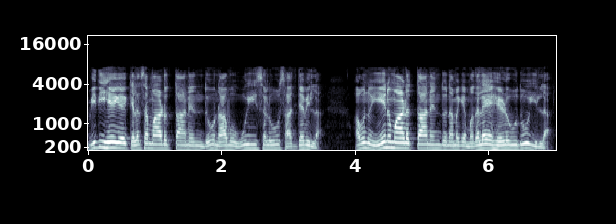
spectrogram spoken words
ವಿಧಿ ಹೇಗೆ ಕೆಲಸ ಮಾಡುತ್ತಾನೆಂದು ನಾವು ಊಹಿಸಲು ಸಾಧ್ಯವಿಲ್ಲ. ಅವನು ಏನು ಮಾಡುತ್ತಾನೆಂದು ನಮಗೆ ಮೊದಲೇ ಹೇಳುವುದೂ ಇಲ್ಲ.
